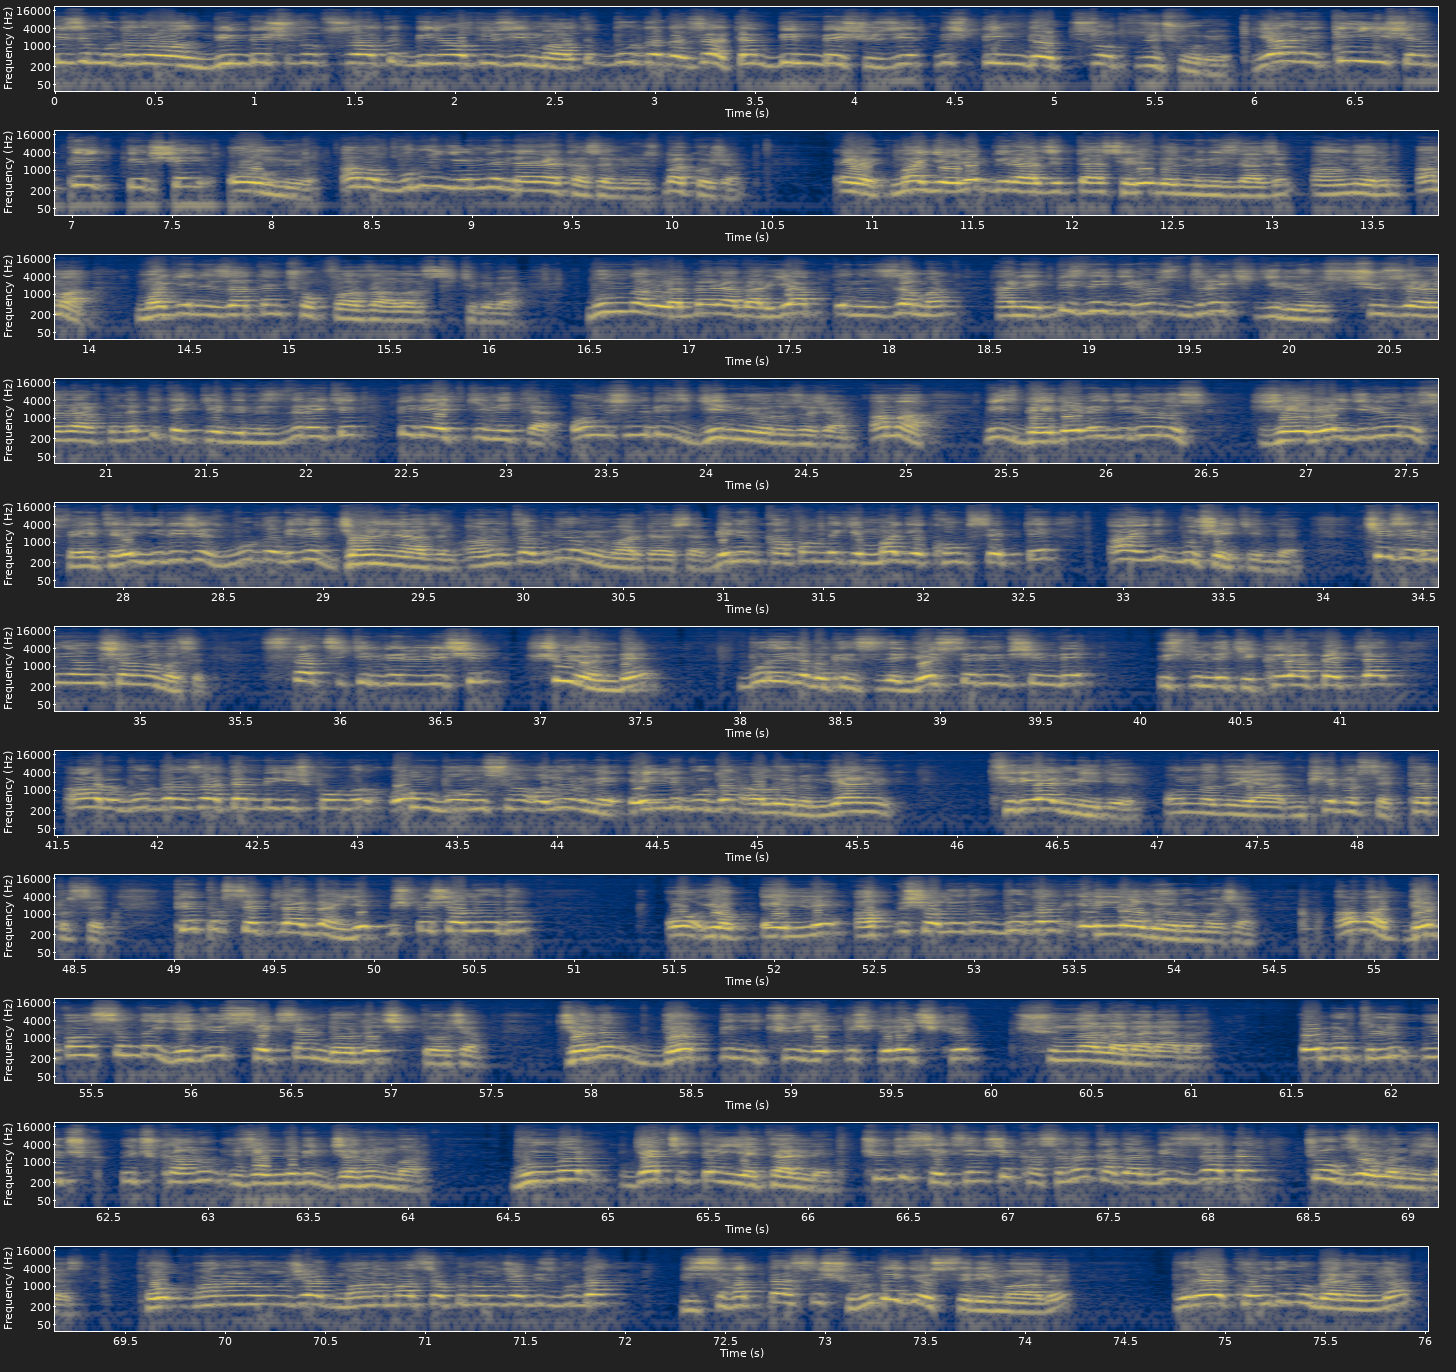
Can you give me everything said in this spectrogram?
Bizim burada Nova'mız 1536 1626. Burada da zaten 1570 1433 vuruyor. Yani değişen pek bir şey olmuyor. Ama bunun yerine neler kazanıyoruz? Bak hocam. Evet Mage ile birazcık daha seri dönmeniz lazım. Anlıyorum ama Mage'nin zaten çok fazla alan skill'i var. Bunlarla beraber yaptığınız zaman hani biz ne giriyoruz? Drake giriyoruz. Şu zera zarfında bir tek girdiğimiz Drake bir de etkinlikler. Onun dışında biz girmiyoruz hocam. Ama biz BDV giriyoruz. JR'ye giriyoruz. FT'ye gireceğiz. Burada bize can lazım. Anlatabiliyor muyum arkadaşlar? Benim kafamdaki Mage konsepti aynı bu şekilde. Kimse beni yanlış anlamasın. Stat skill verilişim şu yönde. Burayı da bakın size göstereyim şimdi. Üstündeki kıyafetler. Abi buradan zaten Magic Power 10 bonusunu alıyorum ve 50 buradan alıyorum. Yani Trial miydi? Onun adı ya. Pepper set, Pepper set. Pepper setlerden 75 alıyordum. O yok 50, 60 alıyordum. Buradan 50 alıyorum hocam. Ama defansımda 784'e çıktı hocam. Canım 4271'e çıkıyor şunlarla beraber. Öbür türlü 3 3K'nın üzerinde bir canım var. Bunlar gerçekten yeterli. Çünkü 83'e kasana kadar biz zaten çok zorlanacağız. Pot mana ne olacak? Mana masrafı ne olacak? Biz burada biz hatta size şunu da göstereyim abi. Buraya koydum mu ben ondan?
